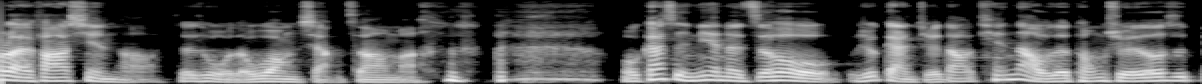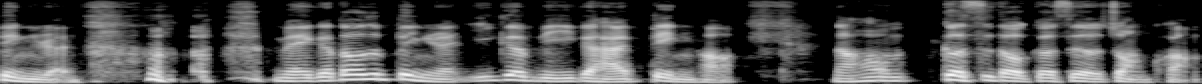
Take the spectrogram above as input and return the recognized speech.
后来发现哈，这是我的妄想，知道吗？我开始念了之后，我就感觉到，天哪，我的同学都是病人，每个都是病人，一个比一个还病哈。然后各自都有各自的状况。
